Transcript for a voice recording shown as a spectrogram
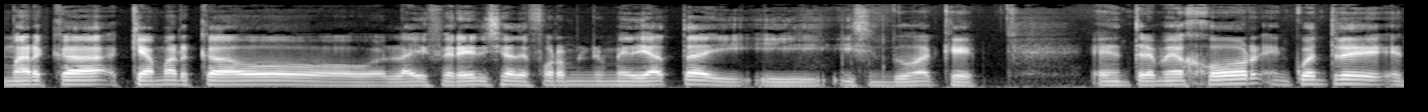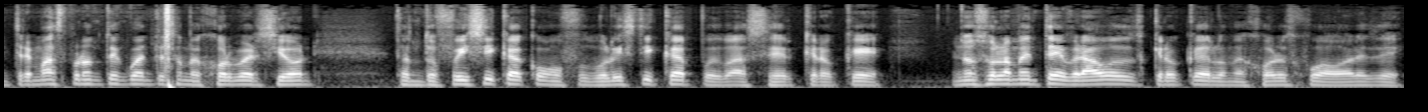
marca, que ha marcado la diferencia de forma inmediata y sin duda que entre mejor encuentre, entre más pronto encuentre su mejor versión, tanto física como futbolística, pues va a ser, creo que, no solamente Bravo, creo que de los mejores jugadores de,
